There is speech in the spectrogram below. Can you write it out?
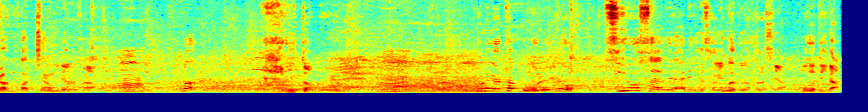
頑張っちゃうみたいなさうん。まああると思うね、うんこれが多分俺の強さでありその今の話や。戻ってきた。う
